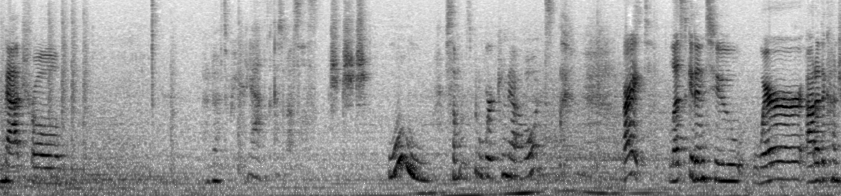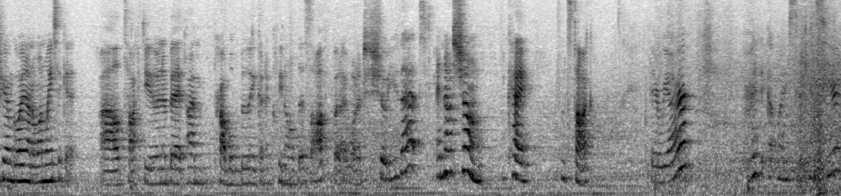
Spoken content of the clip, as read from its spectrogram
natural, I don't know, it's weird. Yeah, look at those muscles. Ooh, someone's been working out. All right, let's get into where out of the country I'm going on a one-way ticket. I'll talk to you in a bit. I'm probably gonna clean all this off, but I wanted to show you that and not shown. Okay, let's talk. There we are. All right, I got my suitcase here.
